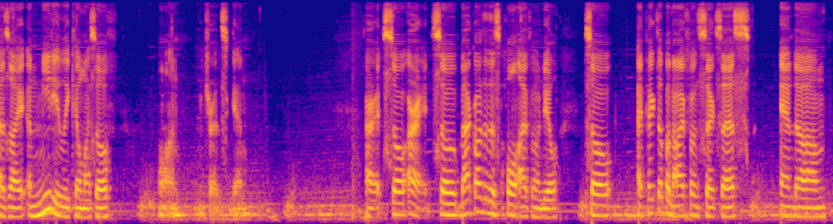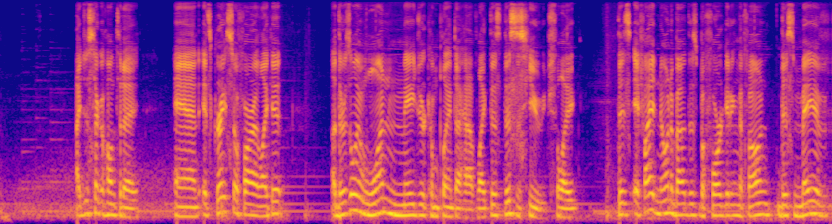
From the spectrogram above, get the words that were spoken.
as i immediately kill myself. Hold on. Let me try this again. All right so all right so back onto this whole iphone deal. So i picked up an iphone 6s and um I just took it home today, and it's great so far. I like it. Uh, there's only one major complaint I have. Like this, this is huge. Like this, if I had known about this before getting the phone, this may have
